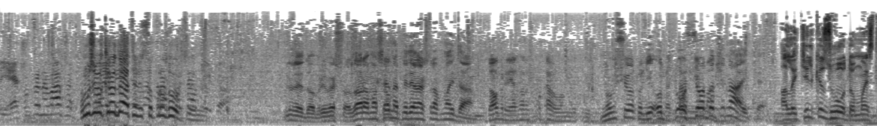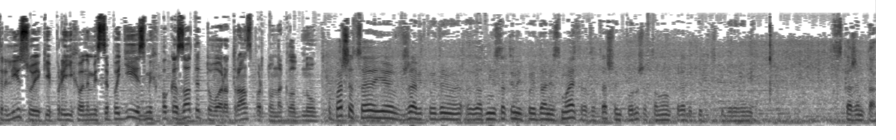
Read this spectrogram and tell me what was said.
є. Якщо це не ваше, А може ви крадете лісопродукцію? Люди добрі, ви що? Зараз машина піде на штрафмайдан. Добре, я зараз покажу вам документи. Ну все, тоді, от, от все починайте. Але тільки згодом майстер лісу, який приїхав на місце події, зміг показати товаротранспортну накладну. По-перше, це є вже відповідальна адміністративна відповідальність майстра за те, що він порушив встановлений порядок відпуску деревини. Скажімо так.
